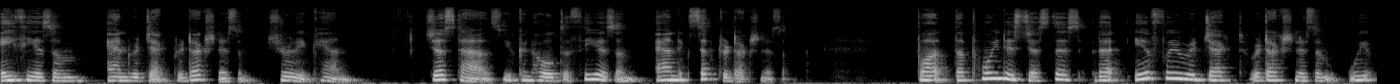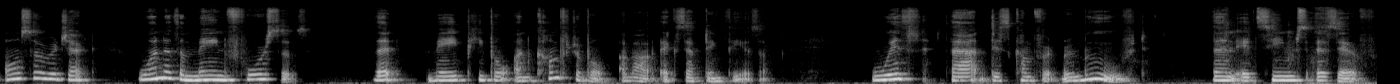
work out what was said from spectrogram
atheism and reject reductionism. Surely you can. Just as you can hold the theism and accept reductionism. But the point is just this that if we reject reductionism, we also reject one of the main forces that made people uncomfortable about accepting theism. With that discomfort removed, then it seems as if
